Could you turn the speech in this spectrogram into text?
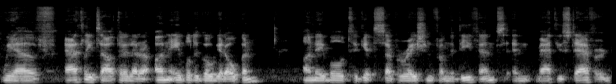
We have athletes out there that are unable to go get open, unable to get separation from the defense. And Matthew Stafford,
